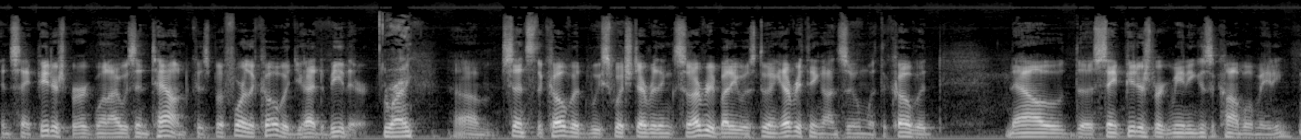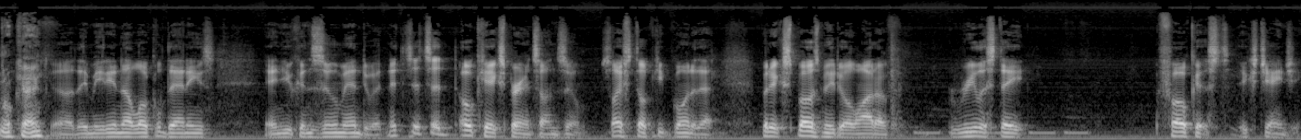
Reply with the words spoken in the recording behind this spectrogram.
in St. Petersburg when I was in town because before the COVID, you had to be there. Right. Um, since the COVID, we switched everything, so everybody was doing everything on Zoom with the COVID. Now the St. Petersburg meeting is a combo meeting. Okay. Uh, they meet in a local Denny's, and you can zoom into it. And it's it's an okay experience on Zoom, so I still keep going to that. But it exposed me to a lot of real estate focused exchanging.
